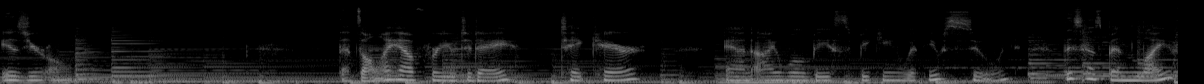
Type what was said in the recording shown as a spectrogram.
is your own. That's all I have for you today. Take care, and I will be speaking with you soon. This has been Life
